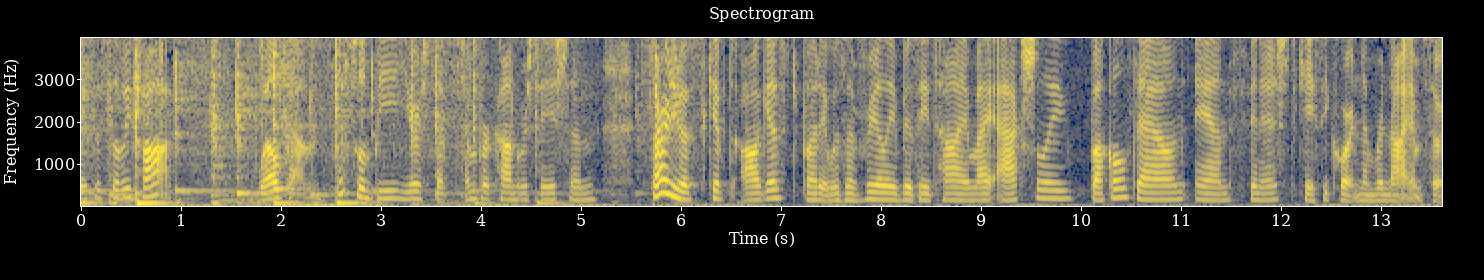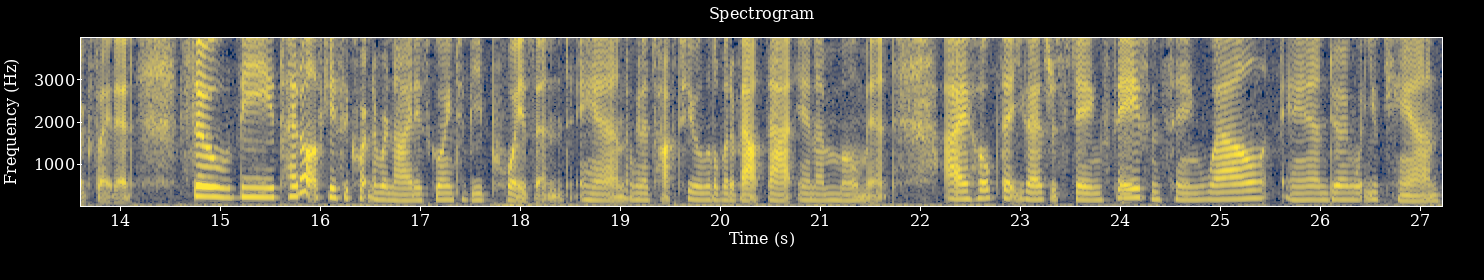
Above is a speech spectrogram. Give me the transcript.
Race is Sylvie Fox. Welcome. This will be your September conversation. Sorry to have skipped August, but it was a really busy time. I actually buckled down and finished Casey Cort number nine. I'm so excited. So, the title of Casey Cort number nine is going to be Poisoned, and I'm going to talk to you a little bit about that in a moment. I hope that you guys are staying safe and staying well and doing what you can.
